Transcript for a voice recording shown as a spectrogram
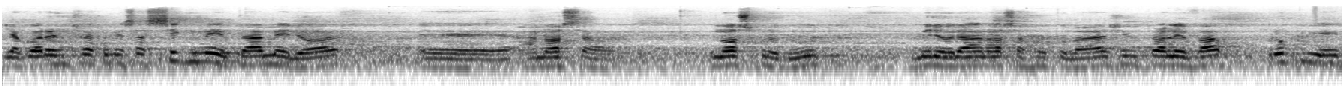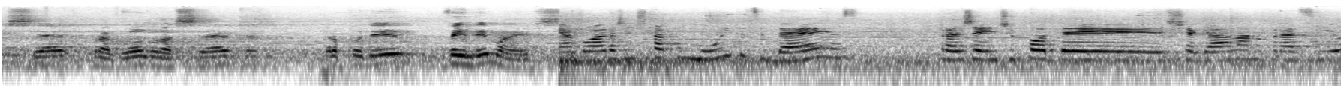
E agora a gente vai começar a segmentar melhor é, a nossa, o nosso produto, melhorar a nossa rotulagem para levar para o cliente certo, para a gôndola certa, para poder vender mais. E agora a gente está com muitas ideias para a gente poder chegar lá no Brasil,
